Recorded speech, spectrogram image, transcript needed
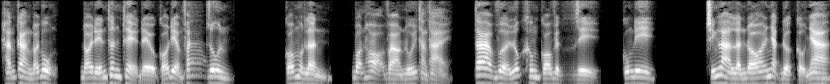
hắn càng đói bụng, đói đến thân thể đều có điểm phát run. Có một lần, bọn họ vào núi thẳng thải, ta vừa lúc không có việc gì, cũng đi. Chính là lần đó nhặt được cậu nha,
